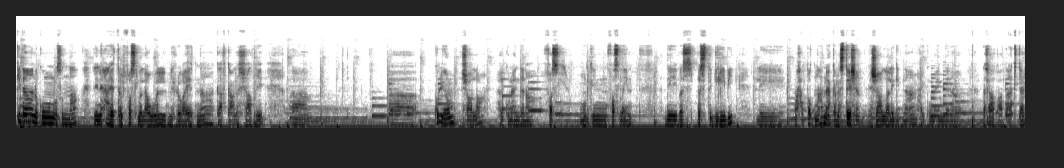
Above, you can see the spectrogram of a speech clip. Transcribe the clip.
وبكذا نكون وصلنا لنهاية الفصل الأول من روايتنا كافكا على الشاطئ. آه آه كل يوم إن شاء الله هيكون عندنا فصل ممكن فصلين. دي بس بس تجريبي لمحطتنا. ناكاما station إن شاء الله لقدام هيكون عندنا نشاطات أكتر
